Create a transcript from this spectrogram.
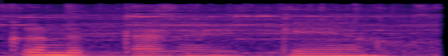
끊었다 갈게요.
